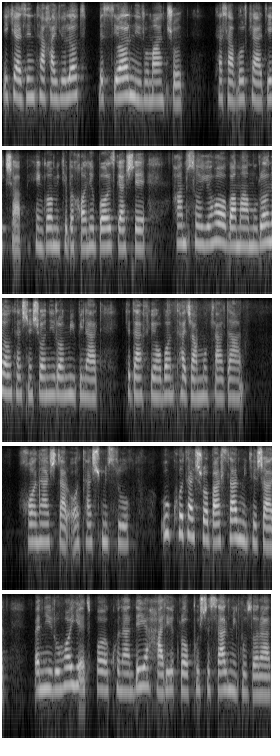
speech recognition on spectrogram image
یکی از این تخیلات بسیار نیرومند شد. تصور کرد یک شب هنگامی که به خانه بازگشته همسایه ها و ماموران آتش نشانی را می بیند که در خیابان تجمع کردند. خانهش در آتش می سوخت او کتش را بر سر می کشد و نیروهای اطفاع کننده حریق را پشت سر می گذارد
